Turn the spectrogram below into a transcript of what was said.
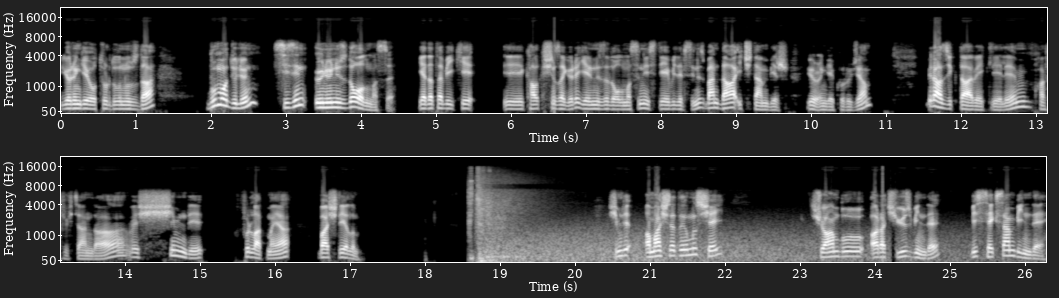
yörüngeye oturduğunuzda bu modülün sizin önünüzde olması. Ya da tabii ki e, kalkışınıza göre yerinizde de olmasını isteyebilirsiniz. Ben daha içten bir yörünge kuracağım. Birazcık daha bekleyelim. Hafiften daha. Ve şimdi fırlatmaya başlayalım. Şimdi amaçladığımız şey şu an bu araç 100 binde. Biz 80 binde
